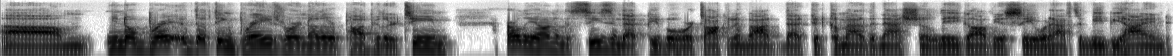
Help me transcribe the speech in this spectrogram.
um, you know, Bra- the thing Braves were another popular team early on in the season that people were talking about that could come out of the National League. Obviously, would have to be behind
